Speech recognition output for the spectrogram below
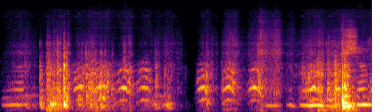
Suya bidona dökeceğim.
